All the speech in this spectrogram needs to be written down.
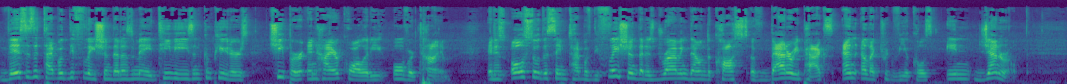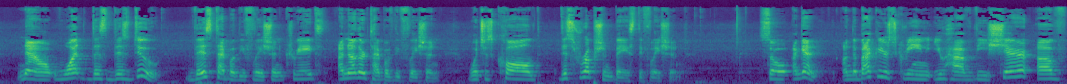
This is a type of deflation that has made TVs and computers cheaper and higher quality over time. It is also the same type of deflation that is driving down the costs of battery packs and electric vehicles in general. Now, what does this do? This type of deflation creates another type of deflation, which is called disruption based deflation. So, again, on the back of your screen, you have the share of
